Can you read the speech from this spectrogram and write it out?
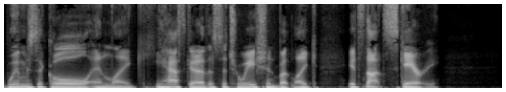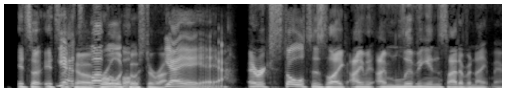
whimsical and like he has to get out of the situation, but like it's not scary. It's a it's yeah, like it's a lovable. roller coaster ride. Yeah, yeah, yeah, yeah. Eric Stoltz is like I'm I'm living inside of a nightmare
